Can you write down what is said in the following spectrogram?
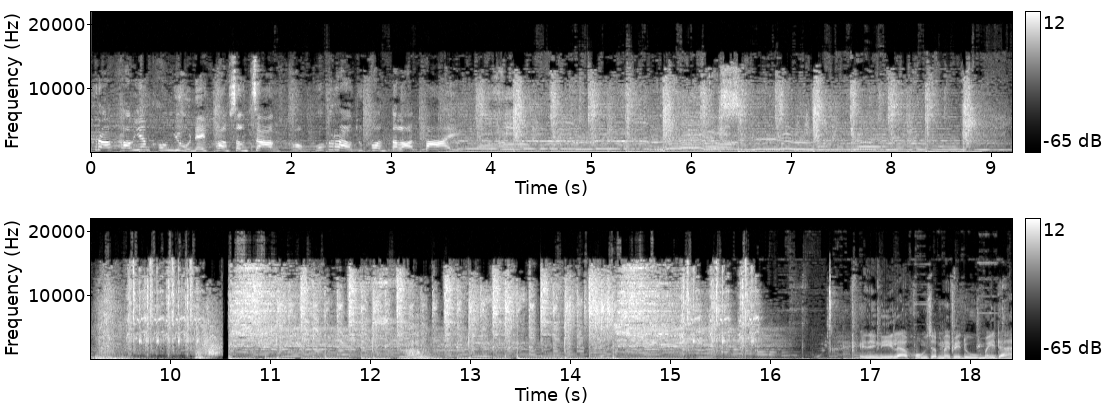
เพราะเขายังคงอยู่ในความทรงจำของพวกเราทุกคนตลอดไป เห็นอย่างนี้แล้วคงจะไม่ไปดูไม่ได้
